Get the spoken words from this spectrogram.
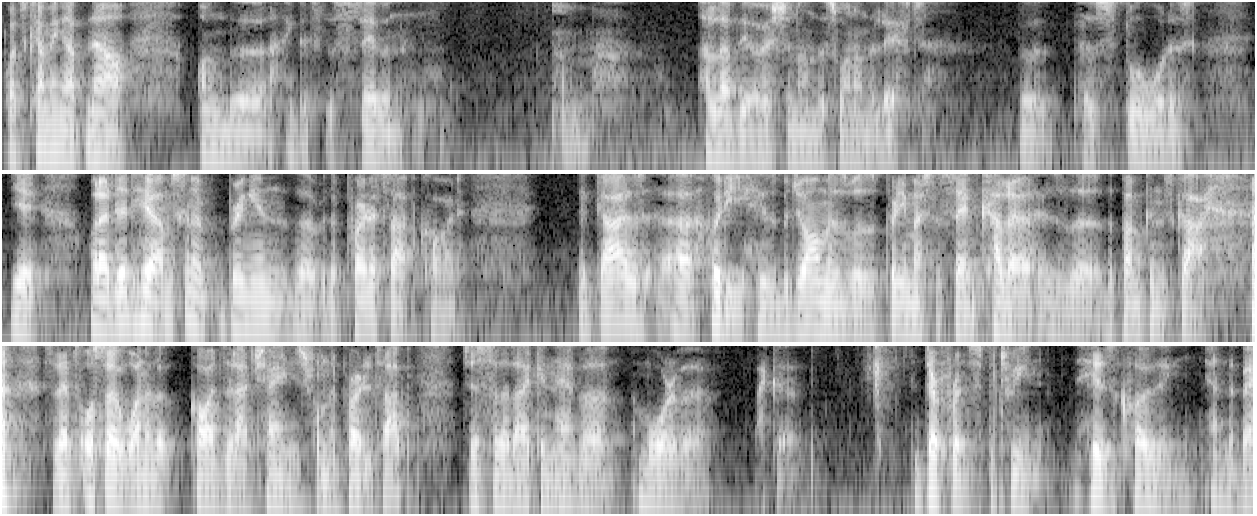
What's coming up now on the I think it's the seven. Um, I love the ocean on this one on the left, the, those still waters. Yeah, what I did here, I'm just going to bring in the, the prototype card. The guy's uh, hoodie, his pajamas was pretty much the same color as the, the pumpkin sky. so that's also one of the cards that I changed from the prototype, just so that I can have a more of a, like a difference between his clothing and the back.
